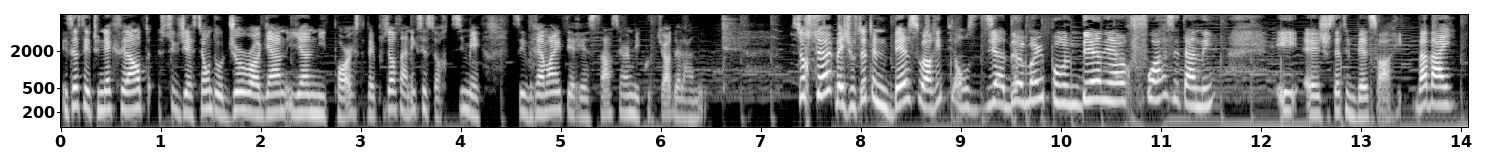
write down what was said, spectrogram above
Et ça, c'est une excellente suggestion de Joe Rogan, Young Me Park. Ça fait plusieurs années que c'est sorti, mais c'est vraiment intéressant. C'est un de mes coups de cœur de l'année. Sur ce, ben, je vous souhaite une belle soirée, puis on se dit à demain pour une dernière fois cette année. Et euh, je vous souhaite une belle soirée. Bye bye!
